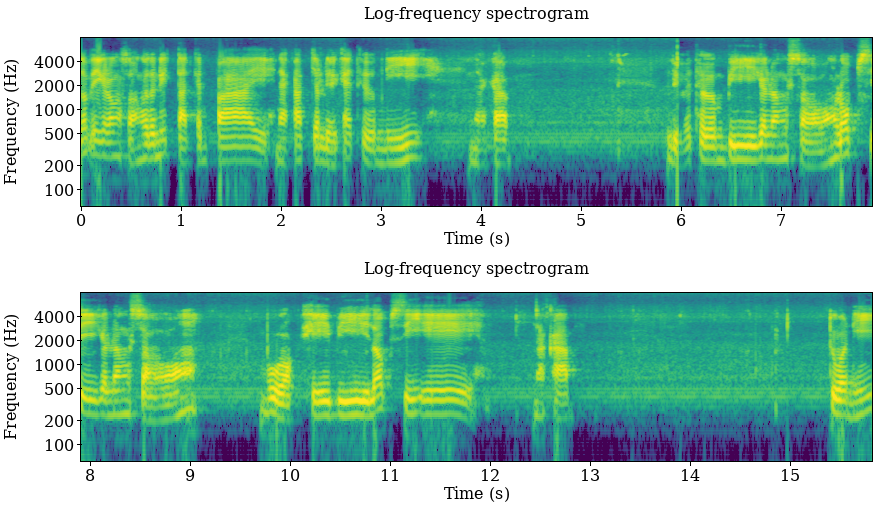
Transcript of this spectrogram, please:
ลบ a กำลังสองกับตัวนี้ตัดกันไปนะครับ จะเหลือแค่เทอมนี้นะครับ เหลือเทอม b กำลังสองลบ c กำลังสองบวก ab ลบ ca นะครับ ตัวนี้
